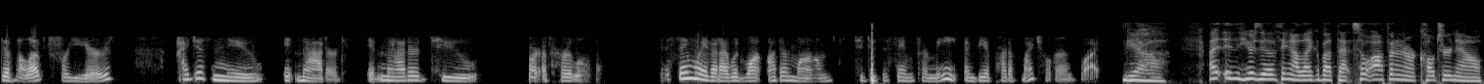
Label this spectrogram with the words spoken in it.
developed for years. I just knew it mattered. It mattered to part of her life. The same way that I would want other moms to do the same for me and be a part of my children's life. Yeah. I, and here's the other thing I like about that. So often in our culture now,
